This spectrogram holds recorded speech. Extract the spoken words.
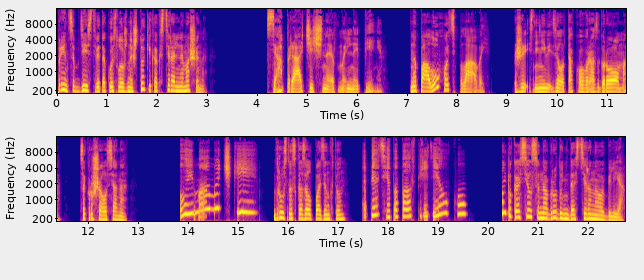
принцип действия такой сложной штуки, как стиральная машина. Вся прачечная в мыльной пене. На полу хоть плавай. В жизни не видела такого разгрома, сокрушалась она. «Ой, мамочки!» — грустно сказал Паддингтон. «Опять я попал в переделку». Он покосился на груду недостиранного белья.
